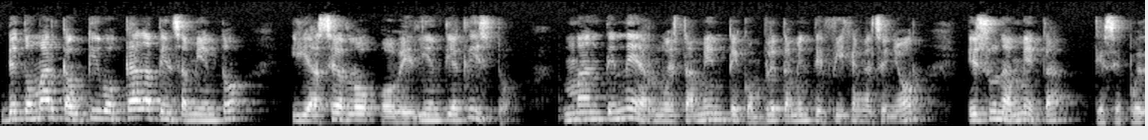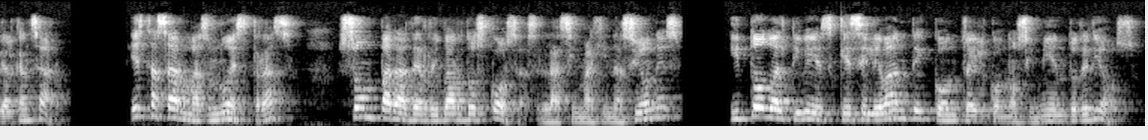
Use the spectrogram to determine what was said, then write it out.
de tomar cautivo cada pensamiento y hacerlo obediente a Cristo. Mantener nuestra mente completamente fija en el Señor es una meta que se puede alcanzar. Estas armas nuestras son para derribar dos cosas, las imaginaciones y todo altivez que se levante contra el conocimiento de Dios.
